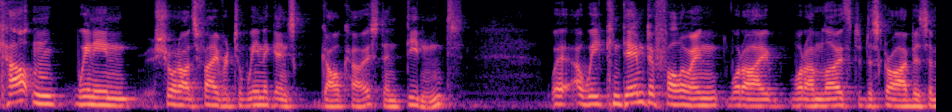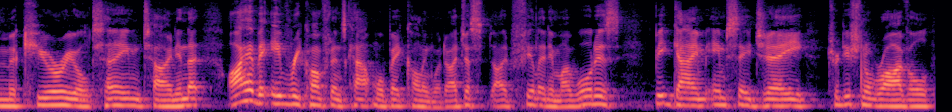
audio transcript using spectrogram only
Carlton went in short odds favourite to win against Gold Coast and didn't. Well, Are we condemned to following what I what I'm loath to describe as a mercurial team tone? In that I have every confidence Carlton will beat Collingwood. I just I feel it in my waters. Big game, MCG, traditional rival.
